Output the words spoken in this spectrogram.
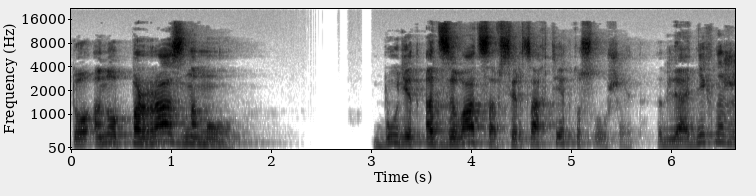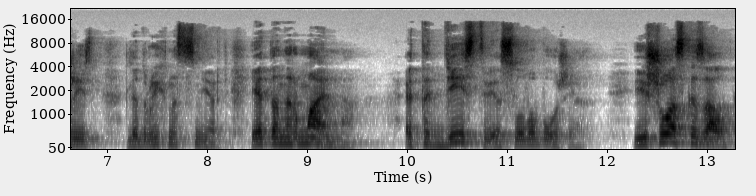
то оно по-разному будет отзываться в сердцах тех, кто слушает. Для одних на жизнь, для других на смерть. И это нормально. Это действие Слова Божьего. Иешуа сказал,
